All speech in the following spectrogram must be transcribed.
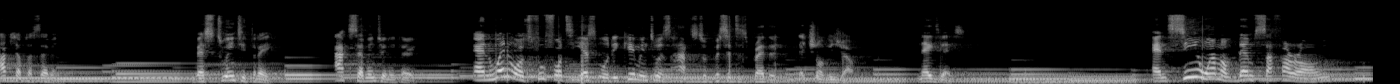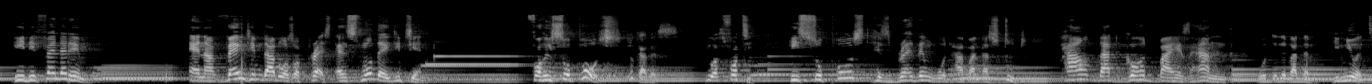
Acts chapter 7, verse 23. Acts 7 23. And when he was full 40 years old, he came into his heart to visit his brethren, the children of Israel. Next verse. And seeing one of them suffer wrong, he defended him and avenged him that was oppressed and smote the Egyptian. For he supposed, look at this, he was 40. He supposed his brethren would have understood how that God by his hand would deliver them. He knew it.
